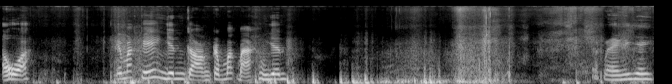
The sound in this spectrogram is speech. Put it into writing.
ủa? Cái mắt kiến vinh còn trong mắt bạc không vinh? Các bạn cái gì?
